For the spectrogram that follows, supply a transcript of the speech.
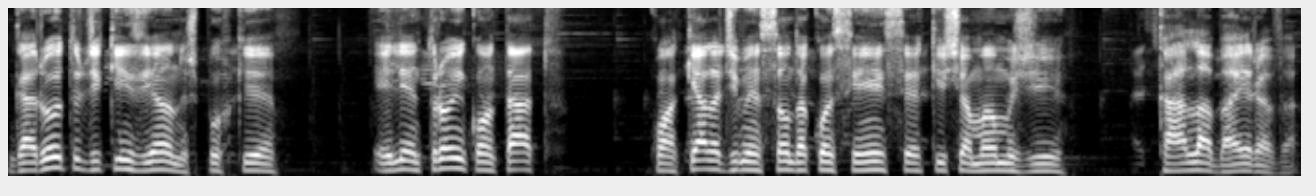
garoto de 15 anos, porque ele entrou em contato com aquela dimensão da consciência que chamamos de Kala Bhairava.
